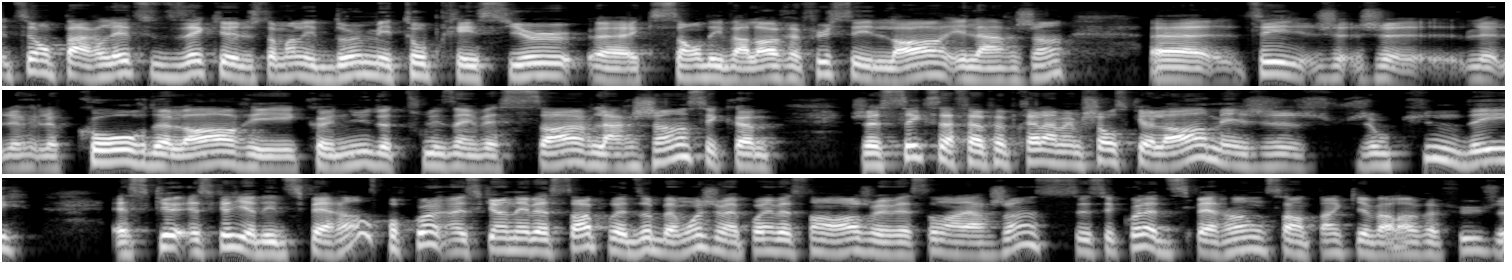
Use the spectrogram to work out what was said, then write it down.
tu sais, on parlait, tu disais que justement les deux métaux précieux qui sont des valeurs refuges, c'est l'or et l'argent. Euh, tu sais, je, le, le, cours de l'or est connu de tous les investisseurs. L'argent, c'est comme, je sais que ça fait à peu près la même chose que l'or, mais j'ai aucune idée. Est-ce que est-ce qu'il y a des différences? Pourquoi est-ce qu'un investisseur pourrait dire ben moi je vais pas investir dans l'or, je vais investir dans l'argent? C'est quoi la différence en tant que valeur refuge?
